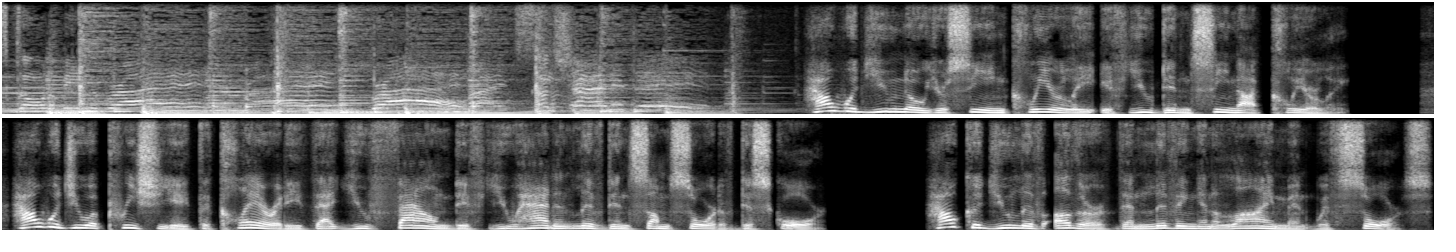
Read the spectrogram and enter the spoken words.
It's gonna be a bright, bright, bright, bright, sunshiny day. How would you know you're seeing clearly if you didn't see not clearly? How would you appreciate the clarity that you found if you hadn't lived in some sort of discord? How could you live other than living in alignment with Source?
